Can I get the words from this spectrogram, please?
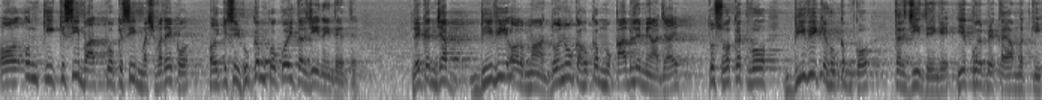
और उनकी किसी बात को, किसी मशवरे को और किसी हुक्म को कोई तरजीह नहीं देते। लेकिन जब बीवी और माँ दोनों का हुक्म मुकाबले में आ जाए तो उस वक़्त वो बीवी के हुक्म को तरजीह देंगे। ये कुर्ब क़यामत की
